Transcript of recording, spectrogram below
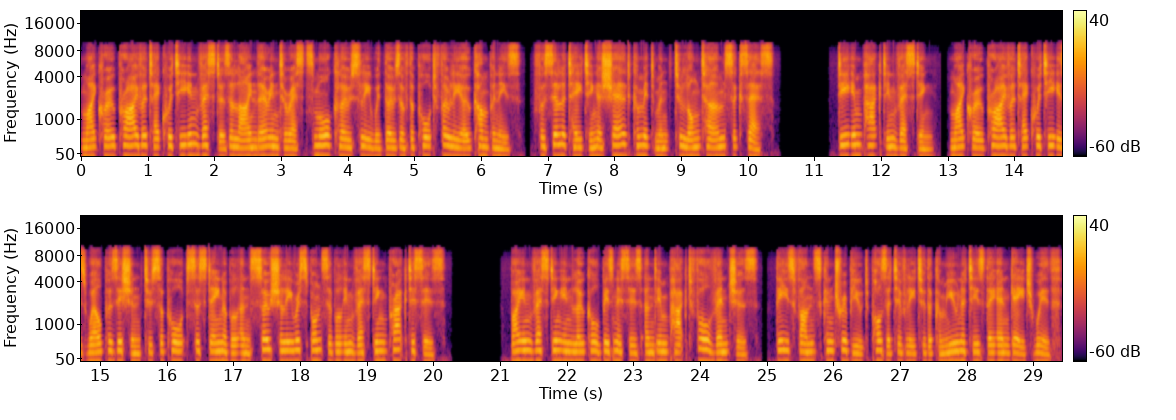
micro private equity investors align their interests more closely with those of the portfolio companies, facilitating a shared commitment to long term success. D-Impact Investing Micro private equity is well positioned to support sustainable and socially responsible investing practices. By investing in local businesses and impactful ventures, these funds contribute positively to the communities they engage with.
